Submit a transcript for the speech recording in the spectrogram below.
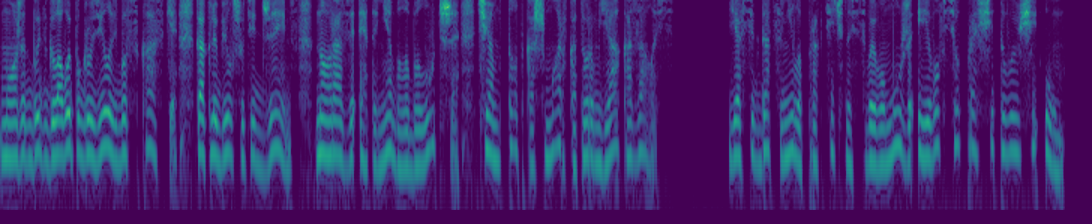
Может быть, с головой погрузилась бы в сказки, как любил шутить Джеймс, но разве это не было бы лучше, чем тот кошмар, в котором я оказалась? Я всегда ценила практичность своего мужа и его все просчитывающий ум.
